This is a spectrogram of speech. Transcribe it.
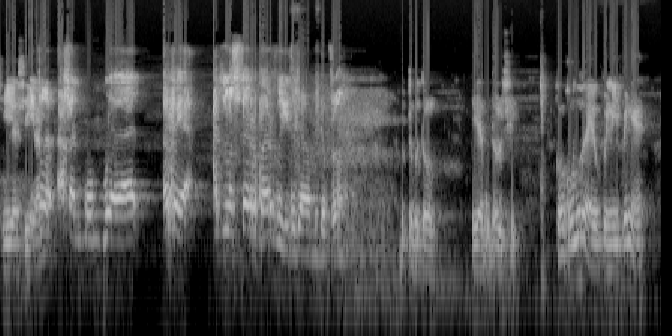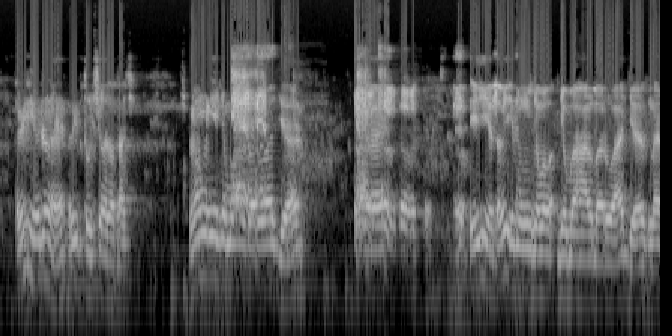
Iya sih itu kan akan membuat apa ya atmosfer baru gitu dalam hidup lo betul betul. Iya betul sih. Kok gue kayak upin ipin ya? Tapi ya udah lah ya tapi betul sih atau touch memang ini hal baru aja betul betul betul iya tapi emang coba coba hal baru aja nggak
